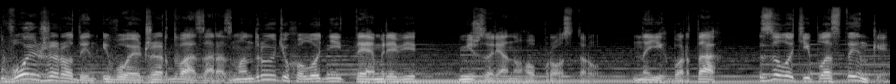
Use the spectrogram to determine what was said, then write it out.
Voyager 1 і Voyager 2 зараз мандрують у холодній темряві міжзоряного простору. На їх бортах золоті пластинки,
